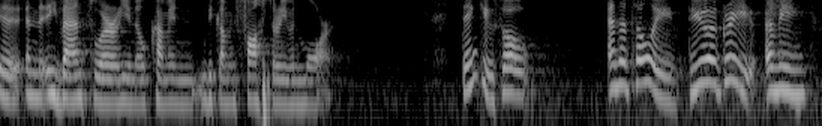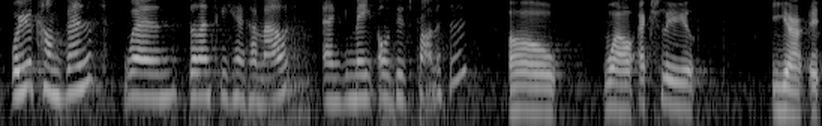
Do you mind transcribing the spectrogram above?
uh, and the events were you know coming becoming faster even more. Thank you. So Anatolii, do you agree? I mean, were you convinced when Zelensky can come out and made all these promises? Oh, well, actually, yeah, it,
